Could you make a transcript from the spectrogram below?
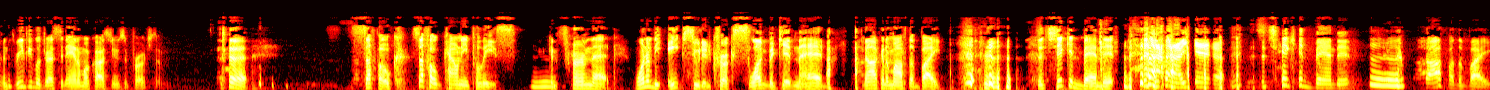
when three people dressed in animal costumes approached them. Suffolk, Suffolk County Police mm. confirmed that one of the ape-suited crooks slugged the kid in the head, knocking him off the bike. The chicken bandit, yeah, the chicken bandit uh. rode off on the bike.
